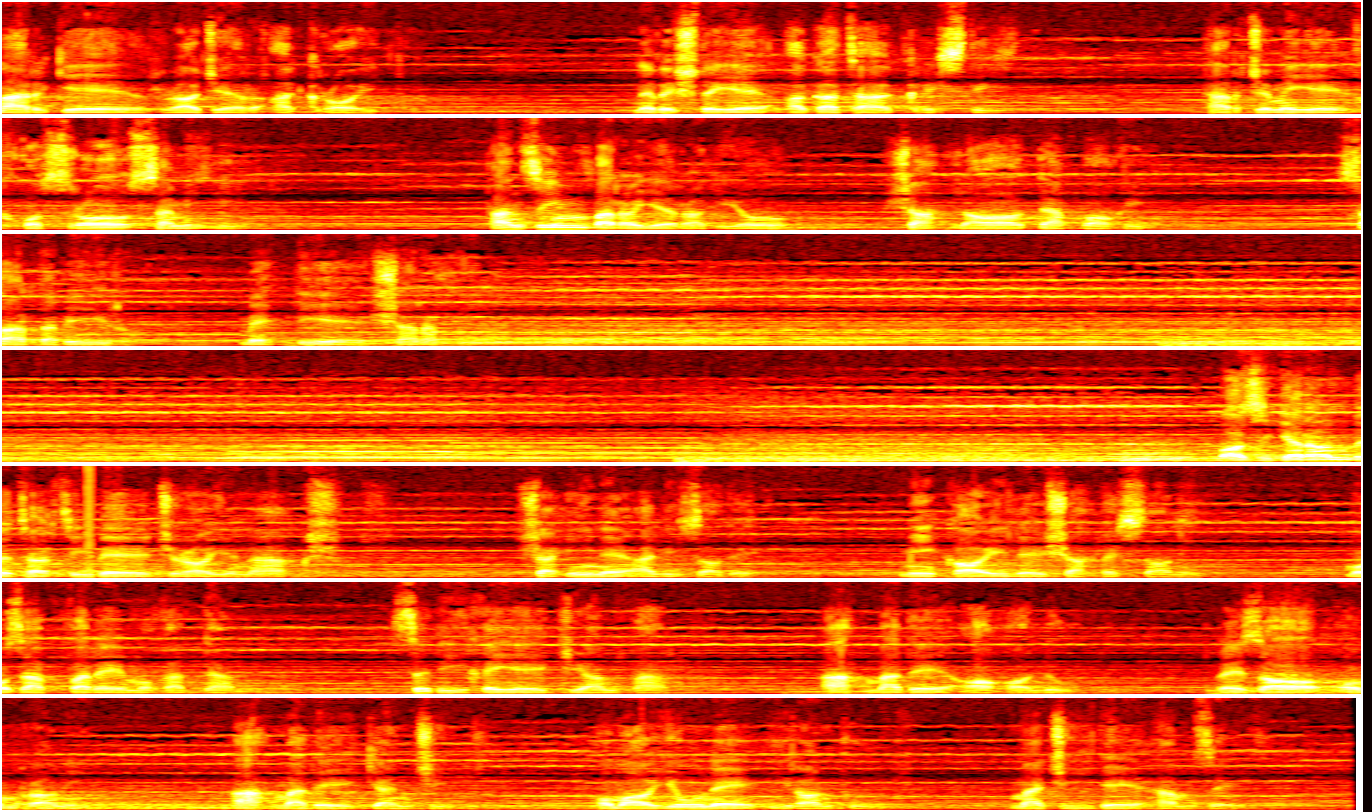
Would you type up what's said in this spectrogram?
مرگ راجر اکروید نوشته آگاتا کریستی. ترجمه خسرو سمیعی. تنظیم برای رادیو شهلا دباغی. سردبیر مهدی شرفی. بازیگران به ترتیب اجرای نقش شهین علیزاده میکایل شهرستانی مزفر مقدم صدیقه گیانفر احمد آقالو رضا عمرانی احمد گنجی همایون ایرانپور مجید حمزه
